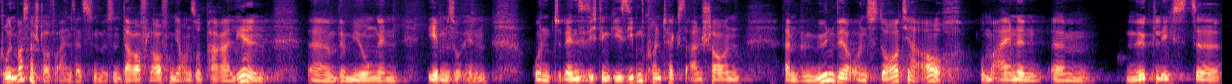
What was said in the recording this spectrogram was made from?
grünen Wasserstoff einsetzen müssen. Darauf laufen ja unsere parallelen äh, Bemühungen ebenso hin. Und wenn Sie sich den G7-Kontext anschauen, dann bemühen wir uns dort ja auch um einen ähm, möglichst äh,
